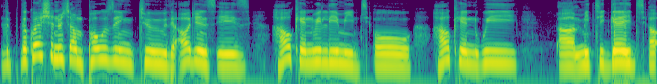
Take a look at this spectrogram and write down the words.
the, the question which I'm posing to the audience is how can we limit or how can we uh, mitigate uh,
